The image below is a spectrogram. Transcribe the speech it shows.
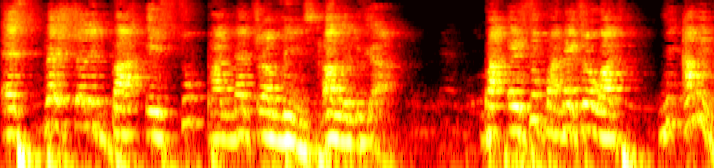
especially by a supernatural means. Hallelujah By a supernatural what? I mean,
